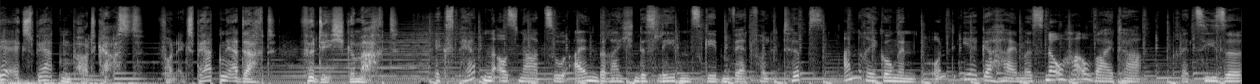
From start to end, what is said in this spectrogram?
Der Expertenpodcast. Von Experten erdacht, für dich gemacht. Experten aus nahezu allen Bereichen des Lebens geben wertvolle Tipps, Anregungen und ihr geheimes Know-how weiter. Präzise,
